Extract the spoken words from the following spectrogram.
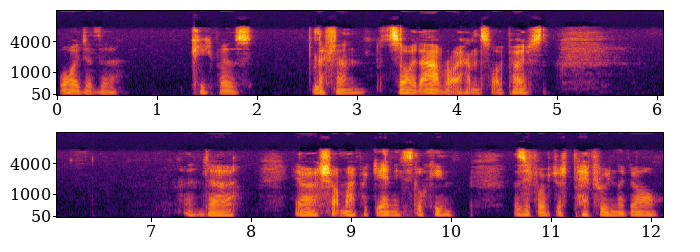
wide of the keeper's left hand side, our right hand side post. And uh, yeah, our shot map again is looking as if we're just peppering the goal.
